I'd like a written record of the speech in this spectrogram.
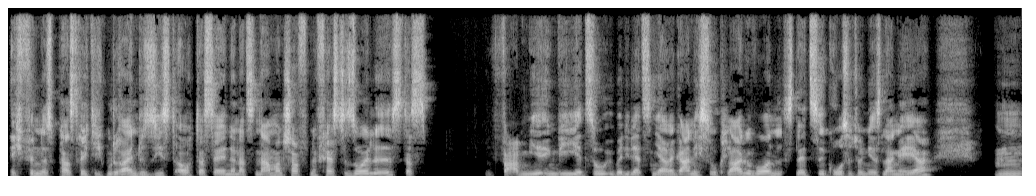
ich finde, es passt richtig gut rein. Du siehst auch, dass er in der Nationalmannschaft eine feste Säule ist. Das war mir irgendwie jetzt so über die letzten Jahre gar nicht so klar geworden. Das letzte große Turnier ist lange her. Mm.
